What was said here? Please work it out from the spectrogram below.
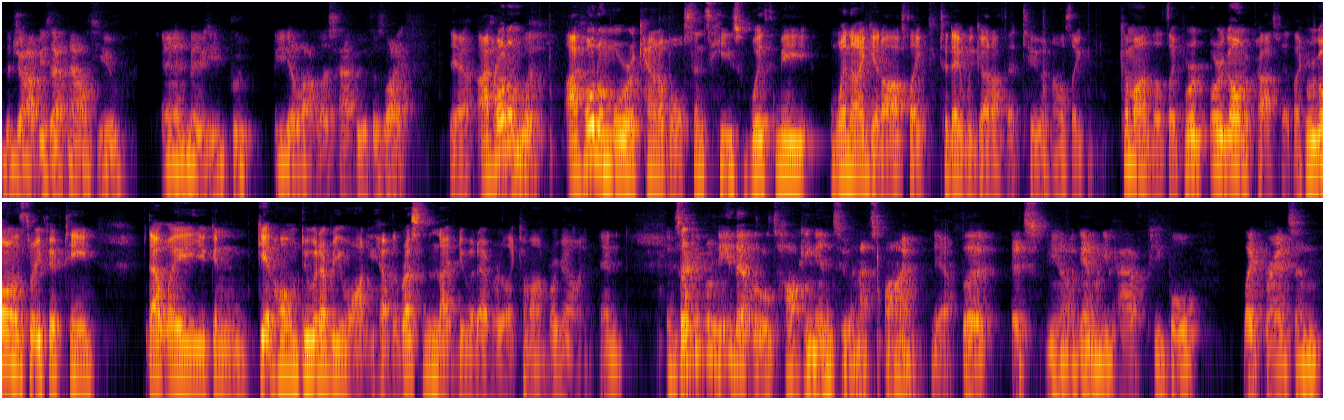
the job he's at now with you, and maybe he would be a lot less happy with his life. Yeah, I hold him. would. I hold him more accountable since he's with me when I get off. Like today, we got off at two, and I was like, "Come on!" I was like, "We're we're going to CrossFit. Like we're going to three fifteen. That way you can get home, do whatever you want. You have the rest of the night, do whatever. Like, come on, we're going." And And some people need that little talking into, and that's fine. Yeah. But it's you know again when you have people like Branson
